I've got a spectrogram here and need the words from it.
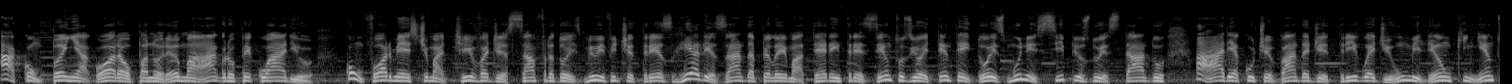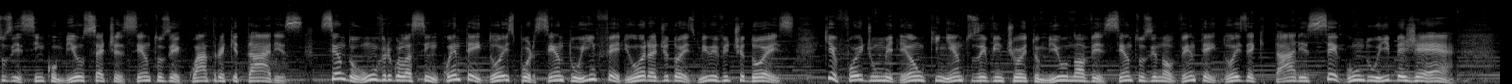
Acompanhe agora o panorama agropecuário conforme a estimativa de safra 2023 realizada pela Emater em 382 municípios do estado, a área cultivada de trigo é de 1.505.704 hectares, sendo 1,52% inferior à de 2022, que foi de 1.528.992 hectares, segundo o IBGE.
